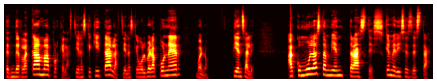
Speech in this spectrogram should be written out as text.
tender la cama porque las tienes que quitar, las tienes que volver a poner. Bueno, piénsale. Acumulas también trastes. ¿Qué me dices de esta?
